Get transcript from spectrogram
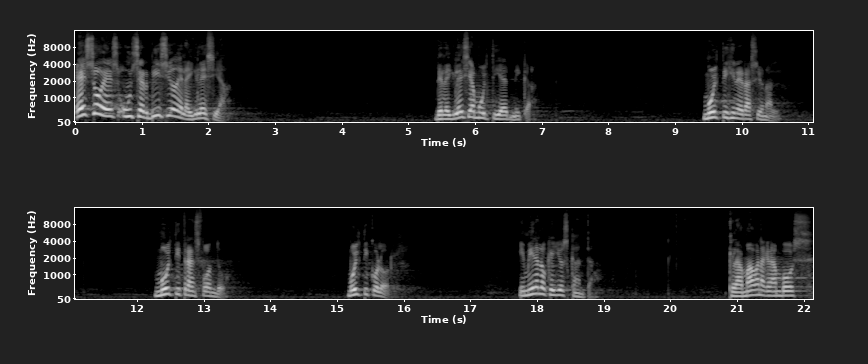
Eso es un servicio de la iglesia, de la iglesia multiétnica, multigeneracional, multitransfondo, multicolor. Y mira lo que ellos cantan clamaban a gran voz,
